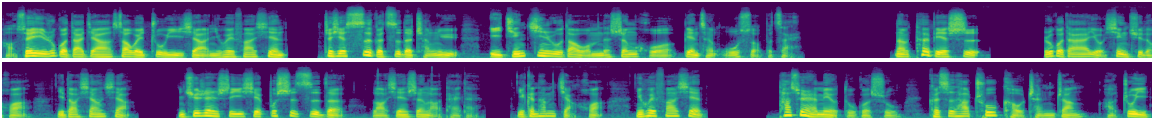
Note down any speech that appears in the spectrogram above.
好，所以如果大家稍微注意一下，你会发现这些四个字的成语已经进入到我们的生活，变成无所不在。那么特别是如果大家有兴趣的话，你到乡下，你去认识一些不识字的老先生、老太太，你跟他们讲话，你会发现他虽然没有读过书，可是他出口成章。好，注意，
